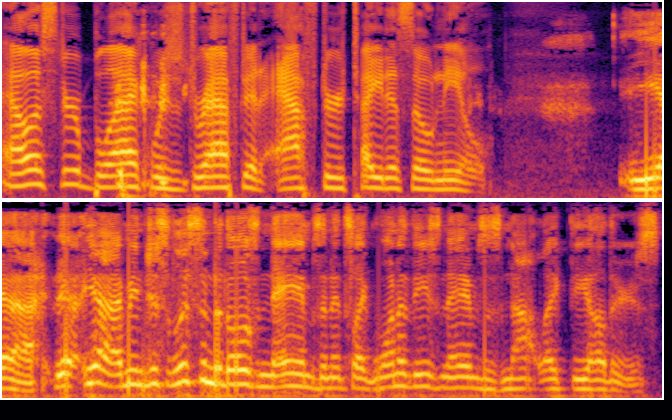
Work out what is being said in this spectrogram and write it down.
Aleister Black was drafted after Titus O'Neil. Yeah, yeah, yeah. I mean, just listen to those names, and it's like one of these names is not like the others.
